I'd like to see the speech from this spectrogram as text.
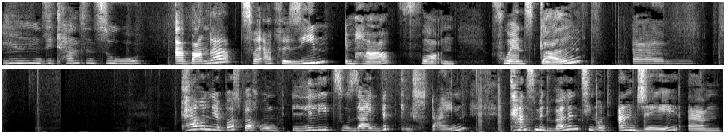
Sie tanzen zu Abanda, zwei Apfelsinen im Haar von Franz Gall. Ähm, Caroline Bosbach und Lilly zu sein Wittgenstein tanzen mit Valentin und Anjay ähm,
